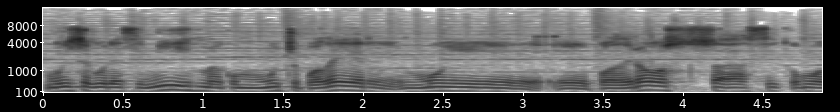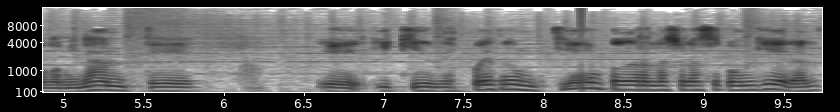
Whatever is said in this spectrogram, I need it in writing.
muy segura de sí misma, con mucho poder, muy eh, poderosa, así como dominante, eh, y que después de un tiempo de relacionarse con Geralt,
